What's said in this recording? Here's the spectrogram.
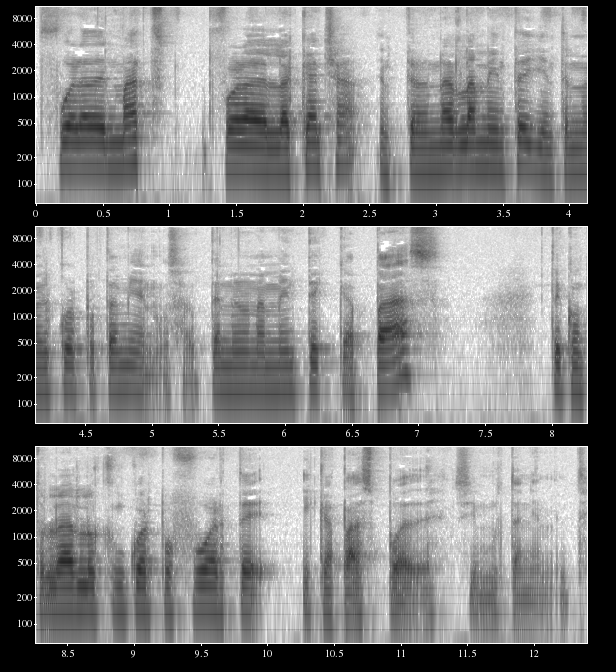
fuera del mat, fuera de la cancha, entrenar la mente y entrenar el cuerpo también, o sea, tener una mente capaz de controlar lo que un cuerpo fuerte y capaz puede simultáneamente.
